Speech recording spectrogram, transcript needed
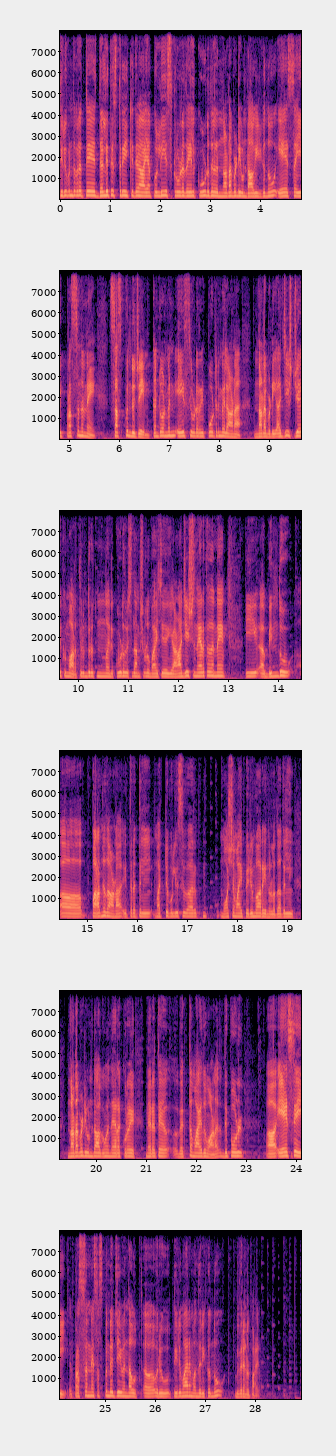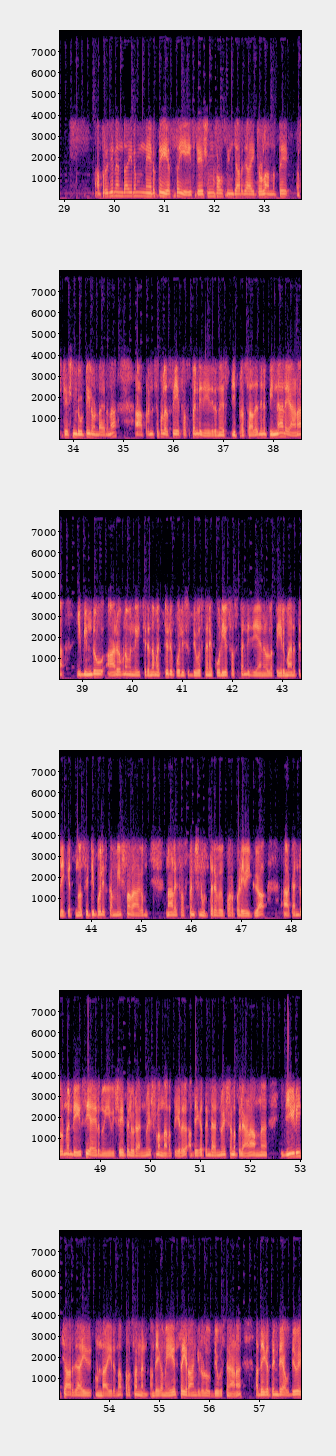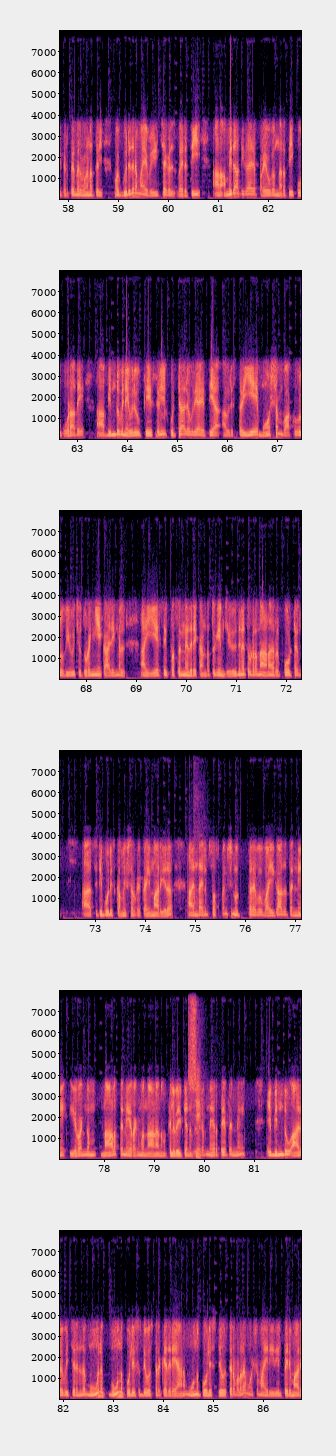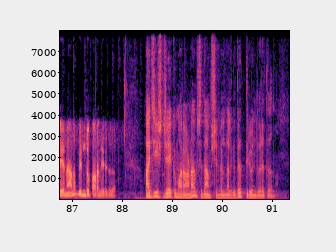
തിരുവനന്തപുരത്തെ ദളിത് സ്ത്രീക്കെതിരായ പോലീസ് ക്രൂരതയിൽ കൂടുതൽ നടപടി ഉണ്ടാകിയിരിക്കുന്നു. എ എസ് ഐ പ്രസന്നനെ സസ്പെൻഡ് ചെയ്യും. കന്റോൺമെന്റ് എ സിയുടെ റിപ്പോർട്ടിന്മേലാണ് നടപടി. അജീഷ് ജയകുമാർ തിരുവനന്തപുരത്ത് നിന്ന് അതിന് കൂടുതൽ വിശദാംശങ്ങളുമായി ചെയ്യുകയാണ് അജീഷ് നേരത്തെ തന്നെ ഈ ബിന്ദു പറഞ്ഞതാണ് ഇത്തരത്തിൽ മറ്റു പോലീസുകാർ മോശമായി പെരുമാറി എന്നുള്ളത്. അതിൽ നടപടി ഉണ്ടാകുമെന്ന് ഏറെക്കുറെ നേരത്തെ വ്യക്തമായതുമാണ്. ഇതിപ്പോൾ എ എസ് ഐ പ്രസന്നെ സസ്പെൻഡ് ചെയ്യുമെന്ന ഒരു തീരുമാനം വന്നിരിക്കുന്നു. വിവരങ്ങൾ പറയും. പ്രജിൻ എന്തായാലും നേരത്തെ S I station house incharge ആയിട്ടുള്ള അന്നത്തെ സ്റ്റേഷൻ ഡ്യൂട്ടിയിലുണ്ടായിരുന്ന പ്രിൻസിപ്പൽ എസ് ഐയെ സസ്പെൻഡ് ചെയ്തിരുന്നു എസ് ജി പ്രസാദ്. ഇതിന് പിന്നാലെയാണ് ഈ ബിന്ദു ആരോപണം ഉന്നയിച്ചിരുന്ന മറ്റൊരു പോലീസ് ഉദ്യോഗസ്ഥനെ കൂടി സസ്പെൻഡ് ചെയ്യാനുള്ള തീരുമാനത്തിലേക്ക് എത്തുന്നത്. സിറ്റി പോലീസ് കമ്മീഷണറാകും നാളെ സസ്പെൻഷൻ ഉത്തരവ് പുറപ്പെടുവിക്കുക. കന്റോൺമെന്റ് എ സി ആയിരുന്നു ഈ വിഷയത്തിൽ ഒരു അന്വേഷണം നടത്തിയത്. അദ്ദേഹത്തിന്റെ അന്വേഷണത്തിലാണ് അന്ന് ജി ഡി ചാർജായി ഉണ്ടായിരുന്ന പ്രസന്നൻ അദ്ദേഹം എ എസ് ഐ റാങ്കിലുള്ള ഉദ്യോഗസ്ഥനാണ്. അദ്ദേഹത്തിന്റെ ഔദ്യോഗിക കൃത്യനിർവഹണത്തിൽ ഗുരുതരമായ വീഴ്ചകൾ വരുത്തി അമിതാധികാര പ്രയോഗം നടത്തി കൂടാതെ ബിന്ദുവിനെ ഒരു കേസിൽ കുറ്റാരോപിതയായി എത്തിയ ഒരു സ്ത്രീയെ മോശം വാക്കുകൾ ഉപയോഗിച്ച് തുടങ്ങിയ കാര്യങ്ങൾ എ എസ് ഐ പ്രസന്റിനെതിരെ കണ്ടെത്തുകയും ചെയ്തു. ഇതിനെ തുടർന്നാണ് റിപ്പോർട്ട് സിറ്റി പോലീസ് കമ്മീഷണർക്ക് കൈമാറിയത്. എന്തായാലും സസ്പെൻഷൻ ഉത്തരവ് വൈകാതെ തന്നെ ഇറങ്ങും നാളെ തന്നെ ഇറങ്ങുമെന്നാണ് നമുക്ക് ലഭിക്കുന്ന വിവരം. നേരത്തെ തന്നെ ഈ ബിന്ദു ആരോപിച്ചിരുന്നത് മൂന്ന് മൂന്ന് പോലീസ് ഉദ്യോഗസ്ഥർക്കെതിരെയാണ്. മൂന്ന് പോലീസ് ഉദ്യോഗസ്ഥർ വളരെ മോശമായ രീതിയിൽ പെരുമാറിയെന്നാണ് ബിന്ദു പറഞ്ഞിരുന്നത്. അജീഷ് ജയകുമാറാണ് വിശദാംശങ്ങൾ നൽകിയത്. തിരുവനന്തപുരത്ത് നിന്നും.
